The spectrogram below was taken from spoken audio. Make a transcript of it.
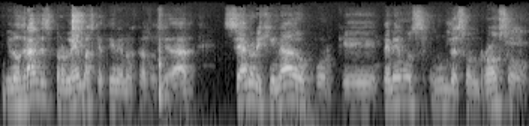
y los grandes problemas que tiene nuestra sociedad se han originado porque tenemos un deshonroso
